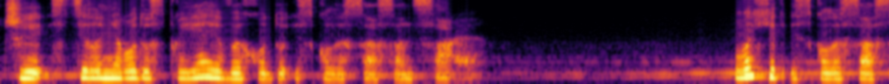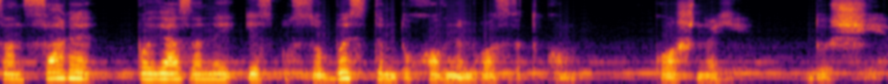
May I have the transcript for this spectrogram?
Чи зцілення роду сприяє виходу із колеса сансари? Вихід із колеса сансари пов'язаний із особистим духовним розвитком кожної душі.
